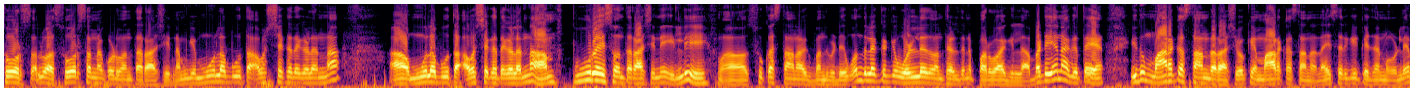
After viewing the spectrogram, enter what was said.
ಸೋರ್ಸ್ ಅಲ್ವಾ? ಸೋರ್ಸನ್ನು ಕೊಡುವಂಥ ರಾಶಿ. ನಮಗೆ ಮೂಲಭೂತ ಅವಶ್ಯಕತೆಗಳನ್ನು ಮೂಲಭೂತ ಅವಶ್ಯಕತೆಗಳನ್ನು ಪೂರೈಸುವಂಥ ರಾಶಿನೇ ಇಲ್ಲಿ ಸುಖ ಸ್ಥಾನವಾಗಿ ಬಂದುಬಿಟ್ಟಿದೆ. ಒಂದು ಲೆಕ್ಕಕ್ಕೆ ಒಳ್ಳೆಯದು ಅಂತ ಹೇಳ್ತೇನೆ ಪರವಾಗಿಲ್ಲ. ಬಟ್ ಏನಾಗುತ್ತೆ? ಇದು ಮಾರಕ ಸ್ಥಾನದ ರಾಶಿ. ಓಕೆ ಮಾರಕ ಸ್ಥಾನ. ನೈಸರ್ಗಿಕ ಜನ್ಮಗಳಲ್ಲಿ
